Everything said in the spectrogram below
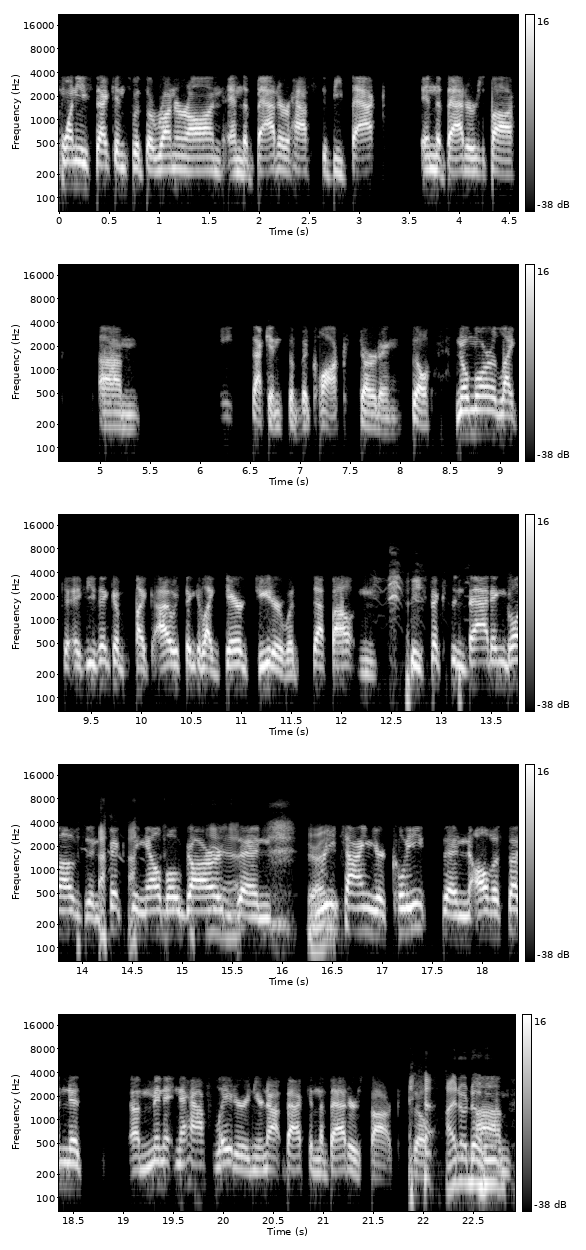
20 seconds with the runner on, and the batter has to be back in the batter's box um, eight seconds of the clock starting. So no more like if you think of like I always think of like Derek Jeter would step out and be fixing batting gloves and fixing elbow guards yeah. and right. retying your cleats, and all of a sudden it's a minute and a half later and you're not back in the batter's box. So I don't know. Um, who,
